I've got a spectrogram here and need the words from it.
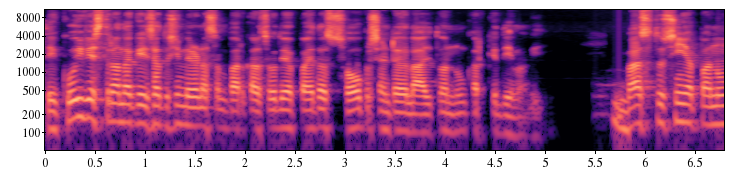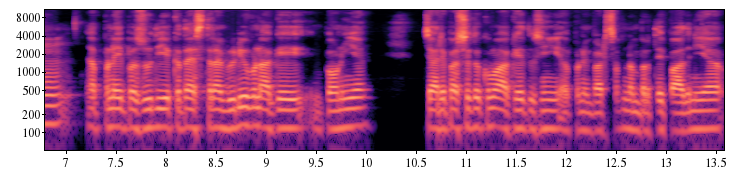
ਤੇ ਕੋਈ ਵੀ ਇਸ ਤਰ੍ਹਾਂ ਦਾ ਕੇਸ ਆ, ਤੁਸੀਂ ਮੇਰੇ ਨਾਲ ਸੰਪਰਕ ਕਰ ਸਕਦੇ ਹੋ, ਆਪਾਂ ਇਹਦਾ 100% ਇਲਾਜ ਤੁਹਾਨੂੰ ਕਰਕੇ ਦੇਵਾਂਗੇ ਬਸ ਤੁਸੀਂ ਆਪਾਂ ਨੂੰ ਆਪਣੇ ਪਸ਼ੂ ਦੀ ਇੱਕ ਤਾਂ ਇਸ ਤਰ੍ਹਾਂ ਵੀਡੀਓ ਬਣਾ ਕੇ ਪਾਉਣੀ ਆ। ਚਾਰੇ ਪਾਸੇ ਤੋਂ ਘੁਮਾ ਕੇ ਤੁਸੀਂ ਆਪਣੇ WhatsApp ਨੰਬਰ ਤੇ ਪਾ ਦੇਣੀ ਆ।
